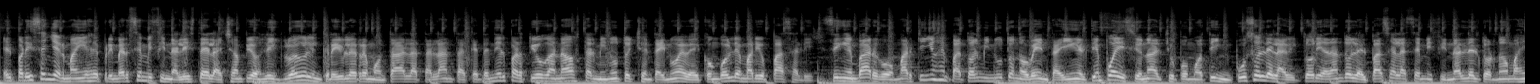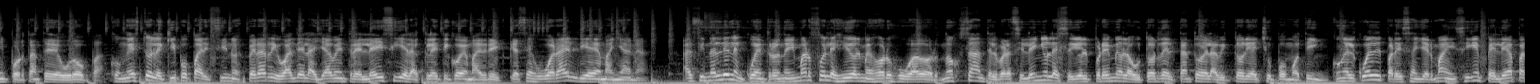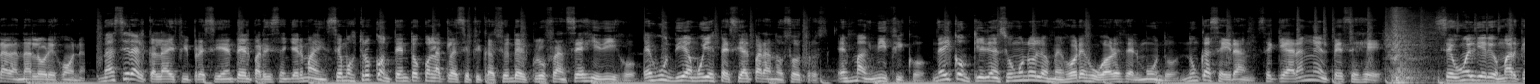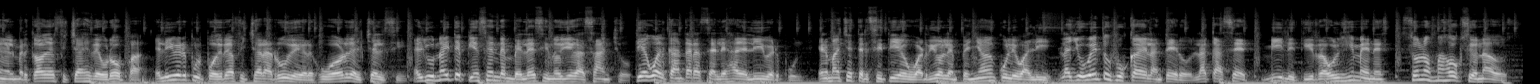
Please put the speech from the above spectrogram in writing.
El Paris Saint-Germain es el primer semifinalista de la Champions League luego de la increíble remontada al Atalanta que tenía el partido ganado hasta el minuto 89 con gol de Mario Pasalic. Sin embargo, Marquinhos empató al minuto 90 y en el tiempo adicional Chupomotín puso el de la victoria dándole el pase a la semifinal del torneo más importante de Europa. Con esto el equipo parisino espera rival de la llave entre el Leipzig y el Atlético de Madrid que se jugará el día de mañana. Al final del encuentro, Neymar fue elegido el mejor jugador. No obstante, el brasileño le cedió el premio al autor del tanto de la victoria, Chupomotín, con el cual el Paris Saint-Germain sigue en pelea para ganar la orejona. Nasser Al-Khelaifi, presidente del Paris Saint-Germain, se mostró contento con la clasificación del club francés y dijo: "Es un día muy especial para nosotros. Es magnífico. Ney con Kylian son uno de los mejores jugadores del mundo. Nunca se irán. Se quedarán en el PSG." Según el diario Marca en el mercado de fichajes de Europa, el Liverpool podría fichar a Rudiger, jugador del Chelsea. El United piensa en Dembélé si no llega Sancho. Thiago Alcántara se aleja de Liverpool. El Manchester City de Guardiola empeñado en Koulibaly. La Juventus busca delantero. La Cassette, Milit y Raúl Jiménez son los más opcionados.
